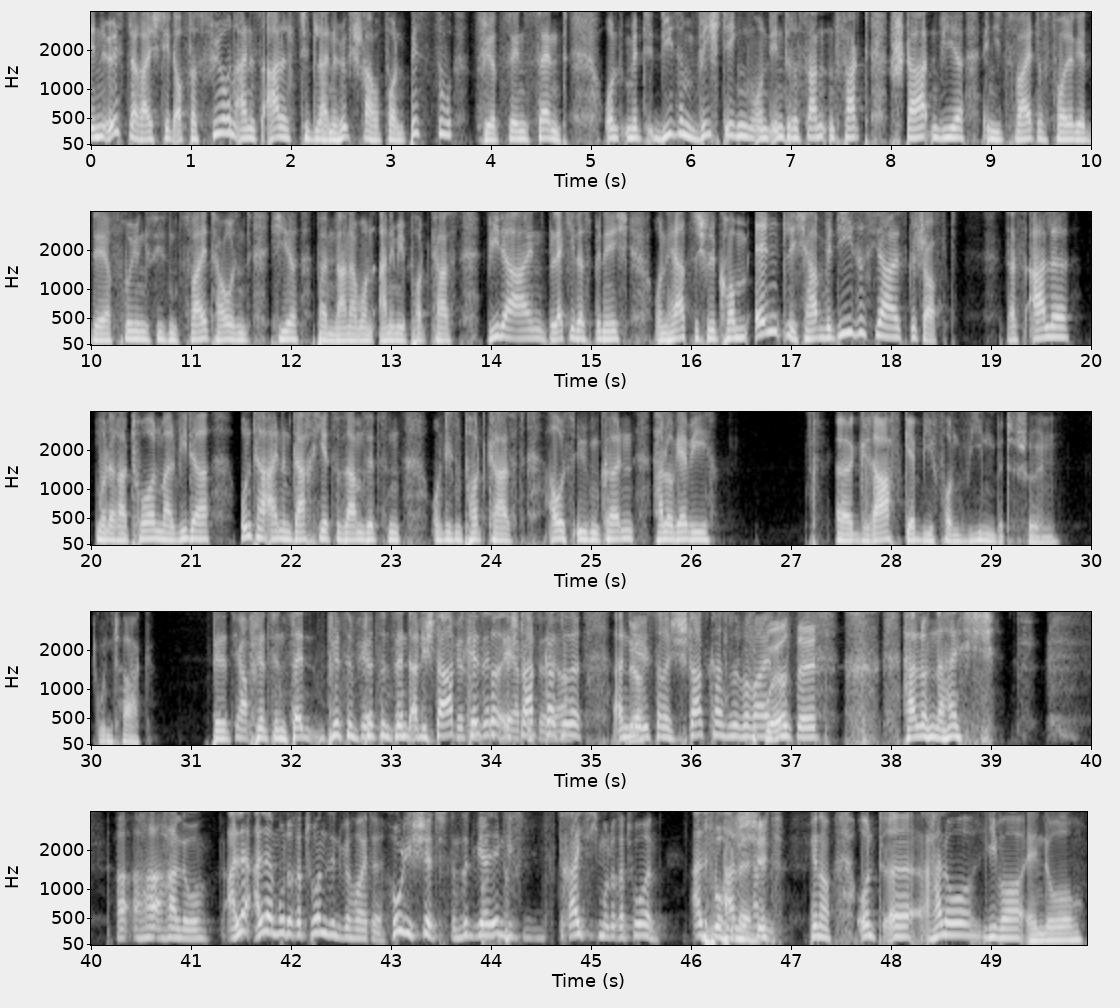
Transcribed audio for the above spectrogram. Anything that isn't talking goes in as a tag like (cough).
In Österreich steht auf das Führen eines Adelstitels eine Höchststrafe von bis zu 14 Cent. Und mit diesem wichtigen und interessanten Fakt starten wir in die zweite Folge der Frühlingsseason 2000 hier beim Nana One Anime Podcast. Wieder ein Blackie, das bin ich. Und herzlich willkommen. Endlich haben wir dieses Jahr es geschafft, dass alle Moderatoren mal wieder unter einem Dach hier zusammensitzen und diesen Podcast ausüben können. Hallo Gabby. Äh, Graf Gabby von Wien, bitteschön. Guten Tag. Bitte 14 Cent, 14, 14 Cent an die 14 Staatskasse, Cent mehr, Staatskasse, bitte, an die Ja. österreichische Staatskasse überweisen. Worth it. (laughs) Hallo Neich. Ha ha hallo. Alle, alle Moderatoren sind wir heute. Holy shit. Dann sind wir irgendwie 30 Moderatoren. Alle. Alle. Shit. Genau. Und äh, hallo, lieber Endo.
